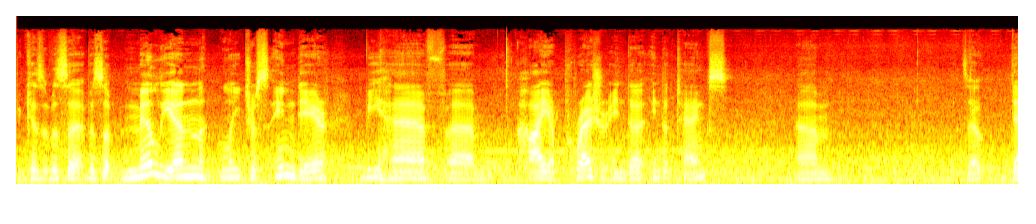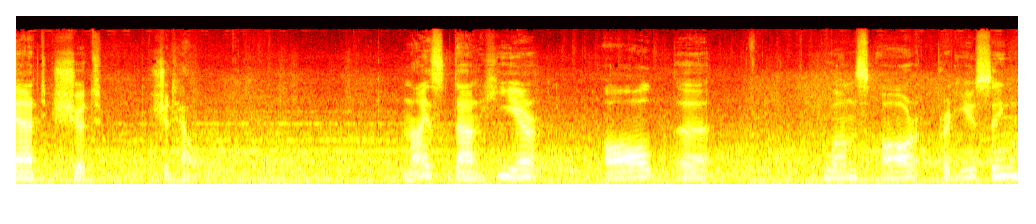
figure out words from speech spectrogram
Because it was a, was a million liters in there, we have um, higher pressure in the in the tanks. Um, so that should should help. Nice down here all the ones are producing.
